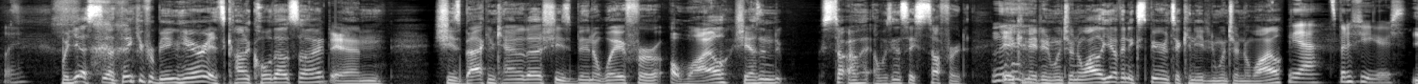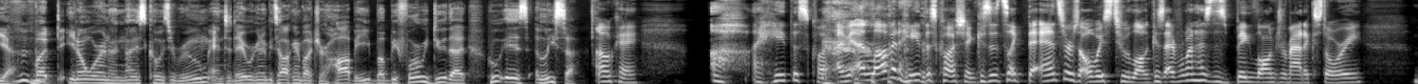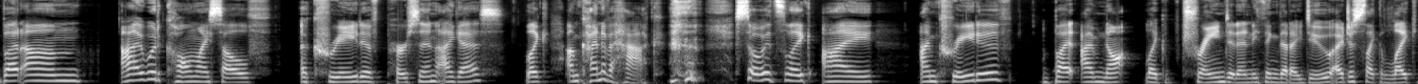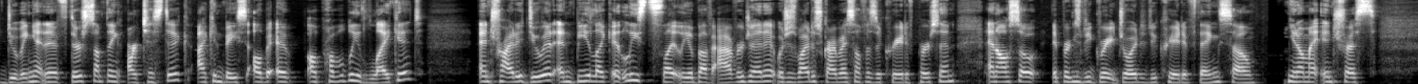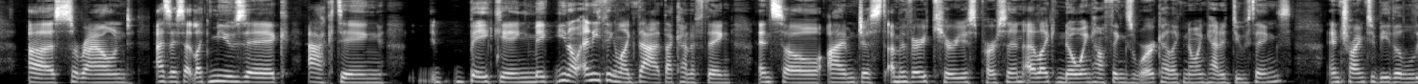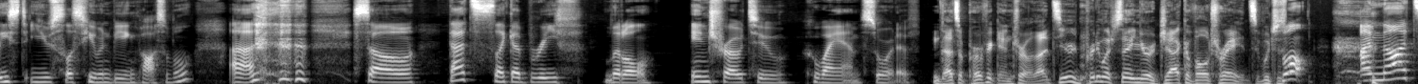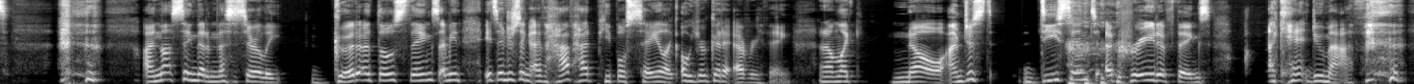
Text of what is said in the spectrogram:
but yes, uh, thank you for being here. It's kind of cold outside, and she's back in Canada. She's been away for a while. She hasn't. Su- I was going to say suffered a Canadian winter in a while. You haven't experienced a Canadian winter in a while. Yeah, it's been a few years. Yeah, but you know we're in a nice cozy room, and today we're going to be talking about your hobby. But before we do that, who is Elisa? Okay. Oh, I hate this question. I mean, I love and hate this question because it's like the answer is always too long because everyone has this big, long, dramatic story. But um, I would call myself a creative person, I guess. Like I'm kind of a hack. so it's like I I'm creative, but I'm not like trained in anything that I do. I just like like doing it. And if there's something artistic, I can base I'll I'll probably like it and try to do it and be like at least slightly above average at it, which is why I describe myself as a creative person. And also, it brings me great joy to do creative things. So, you know, my interests uh, surround, as I said, like music, acting, baking, make, you know, anything like that, that kind of thing. And so I'm just, I'm a very curious person. I like knowing how things work, I like knowing how to do things and trying to be the least useless human being possible. Uh, so that's like a brief little intro to who I am, sort of. That's a perfect intro. That's you're pretty much saying you're a jack of all trades, which is Well, I'm not I'm not saying that I'm necessarily good at those things. I mean, it's interesting. I have had people say like, "Oh, you're good at everything." And I'm like, "No, I'm just decent at creative things. I can't do math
